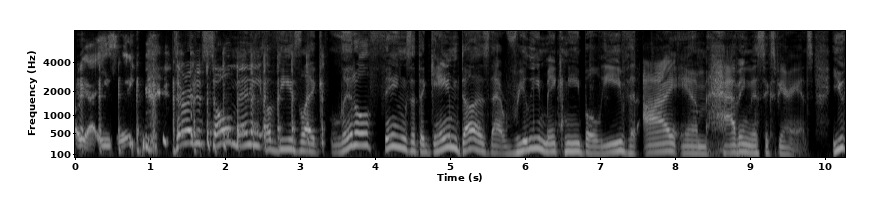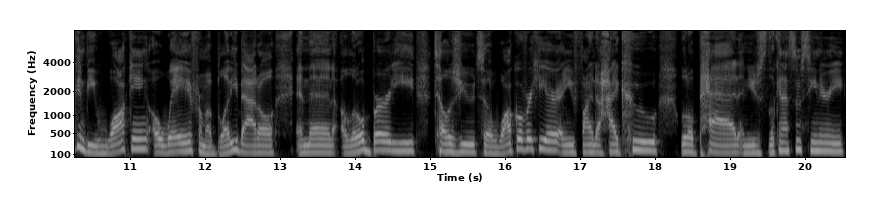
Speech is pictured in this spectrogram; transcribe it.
Oh yeah, easily. there are just so many of these like little things that the game does that really make me believe that I am having this experience. You can be walking away from a bloody battle, and then a little birdie tells you to walk over here, and you find a haiku little pad, and you're just looking at some scenery.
